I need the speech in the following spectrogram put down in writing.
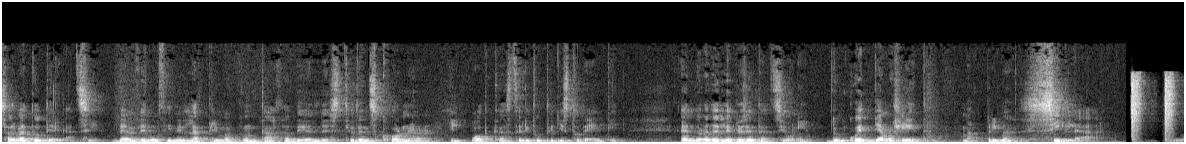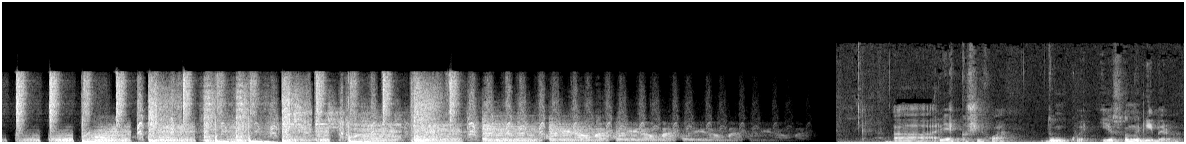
Salve a tutti ragazzi, benvenuti nella prima puntata del The Students Corner, il podcast di tutti gli studenti. È l'ora delle presentazioni, dunque diamoci dentro, ma prima sigla! Ah, rieccoci qua. Dunque, io sono Libero,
